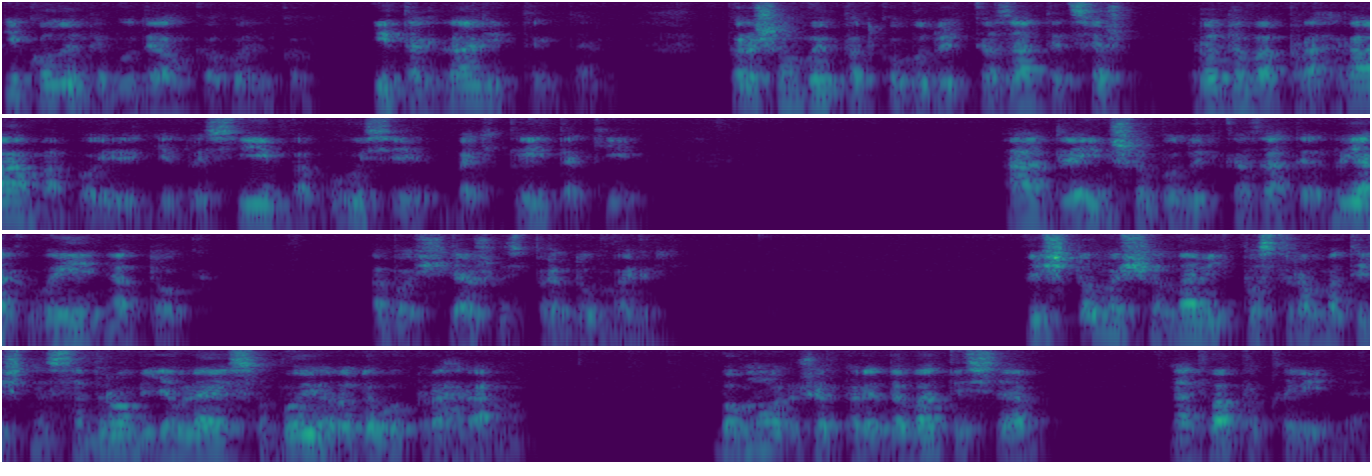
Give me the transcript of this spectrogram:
ніколи не буде алкоголіком. І так далі. і так далі. В першому випадку будуть казати, це ж родова програма, бо і дідусі, бабусі, батьки такі. А для іншого будуть казати, ну як виняток, або ще щось придумають. Річ в тому, що навіть посттравматичний синдром являє собою родову програму, бо може передаватися на два покоління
